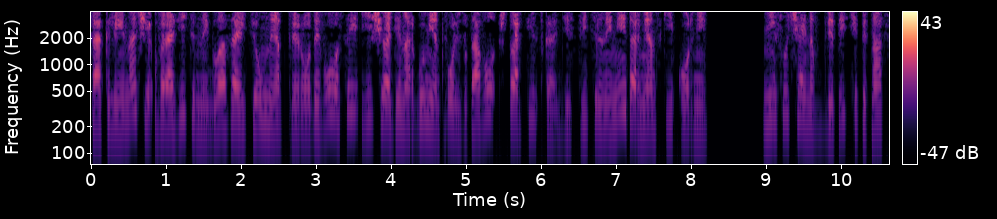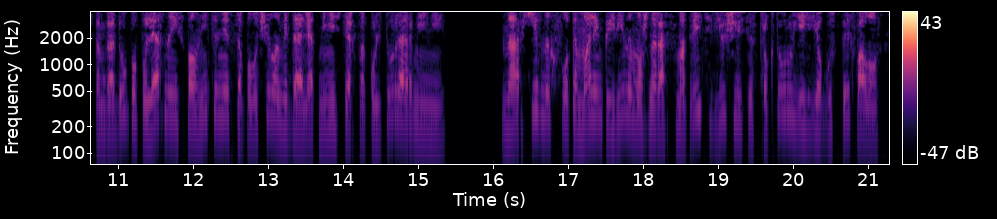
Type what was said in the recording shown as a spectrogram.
Так или иначе, выразительные глаза и темные от природы волосы – еще один аргумент в пользу того, что артистка действительно имеет армянские корни. Не случайно в 2015 году популярная исполнительница получила медаль от Министерства культуры Армении. На архивных фото маленькой Ирины можно рассмотреть вьющуюся структуру ее густых волос.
